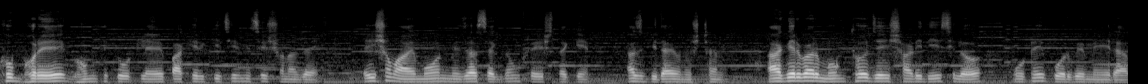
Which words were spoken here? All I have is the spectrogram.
খুব ভোরে ঘুম থেকে উঠলে পাখির কিচিরমিচির শোনা যায়। এই সময় মন, মেজাজ একদম ফ্রেশ থাকে। আজ বিদায় অনুষ্ঠান। আগেরবার মুগ্ধ যেই শাড়ি দিয়েছিল, ওটাই পরবে মেয়েরা।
